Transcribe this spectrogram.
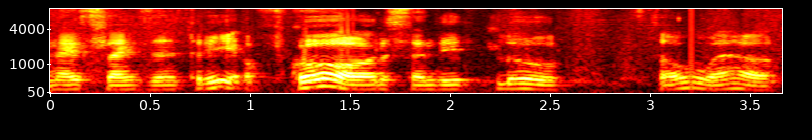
Can I slice the tree? Of course, and it flew so well.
